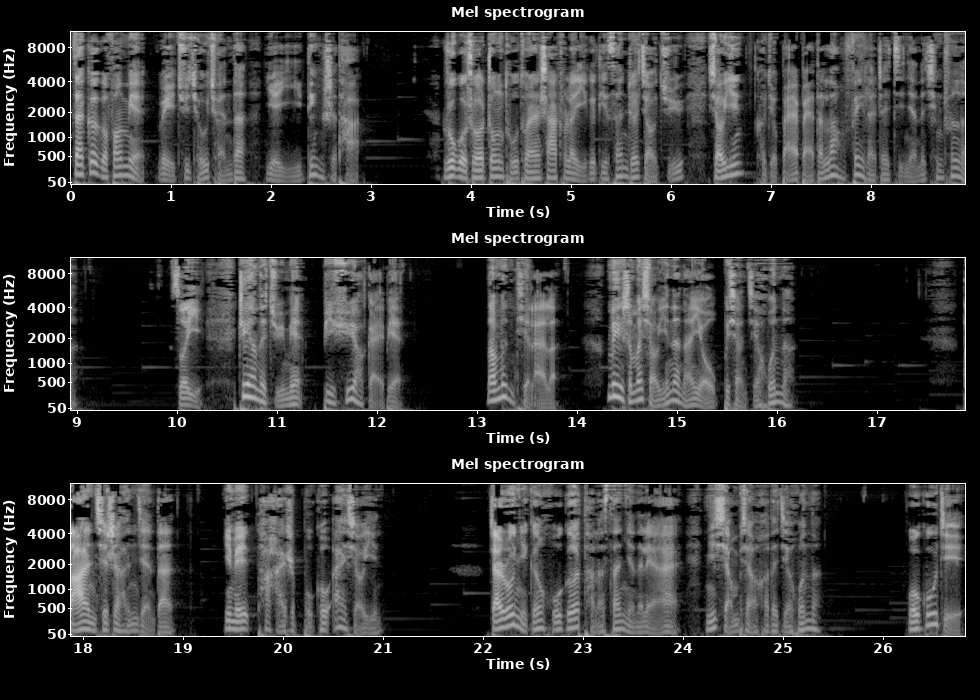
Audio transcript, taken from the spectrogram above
在各个方面委曲求全的也一定是他。如果说中途突然杀出来一个第三者搅局，小英可就白白的浪费了这几年的青春了。所以，这样的局面必须要改变。那问题来了，为什么小英的男友不想结婚呢？答案其实很简单，因为他还是不够爱小英。假如你跟胡歌谈了三年的恋爱，你想不想和他结婚呢？我估计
